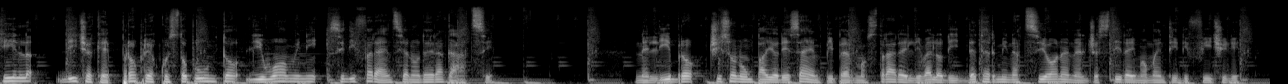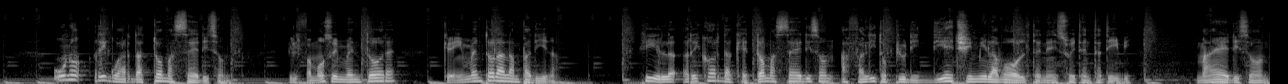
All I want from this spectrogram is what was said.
Hill dice che proprio a questo punto gli uomini si differenziano dai ragazzi. Nel libro ci sono un paio di esempi per mostrare il livello di determinazione nel gestire i momenti difficili. Uno riguarda Thomas Edison, il famoso inventore che inventò la lampadina. Hill ricorda che Thomas Edison ha fallito più di 10.000 volte nei suoi tentativi, ma Edison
